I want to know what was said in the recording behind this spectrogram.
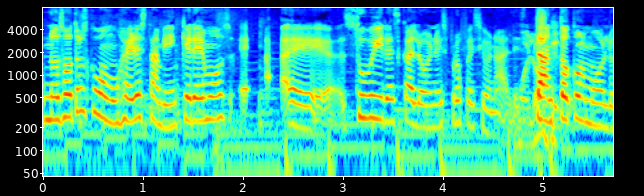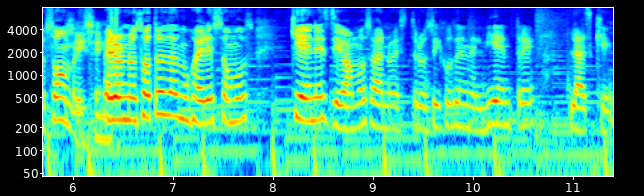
nosotros como mujeres también queremos eh, eh, subir escalones profesionales, tanto como los hombres. Sí, pero nosotros las mujeres somos quienes llevamos a nuestros hijos en el vientre, las que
